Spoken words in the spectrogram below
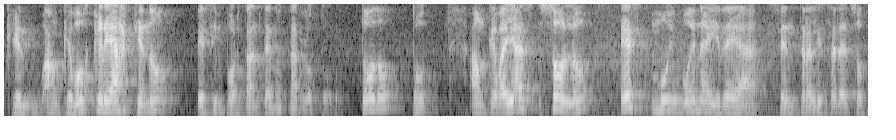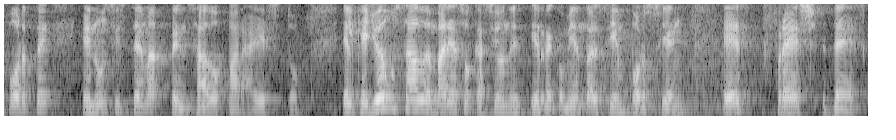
que, aunque vos creas que no, es importante anotarlo todo. Todo, todo. Aunque vayas solo, es muy buena idea centralizar el soporte en un sistema pensado para esto. El que yo he usado en varias ocasiones y recomiendo al 100% es Freshdesk.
